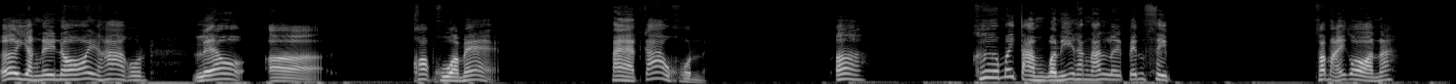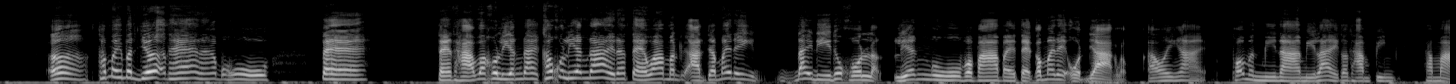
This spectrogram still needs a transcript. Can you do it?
เออ อย่างน้อยๆห้าคน แล้ว เอ่อครอบครัวแม่ แปดเก้าคน เออ คือไม่ต่ำกว่านี้ทั้งนั้นเลยเป็นสิบสมัยก่อนนะ เออทำไมมันเยอะแท้นะครับ โอ้โห แต่แต่ถามว่าเขาเลี้ยงได้ เขาก็เลี้ยงได้นะ แต่ว่ามันอาจจะไม่ได้ได้ดีทุกคนหรอก เลี้ยงงูปลาปลาไป แต่ก็ไม่ได้อดอยากหรอก เอาง่ายๆ เพราะมันมีนา มีไร่ก็ทำปิงทำหมา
